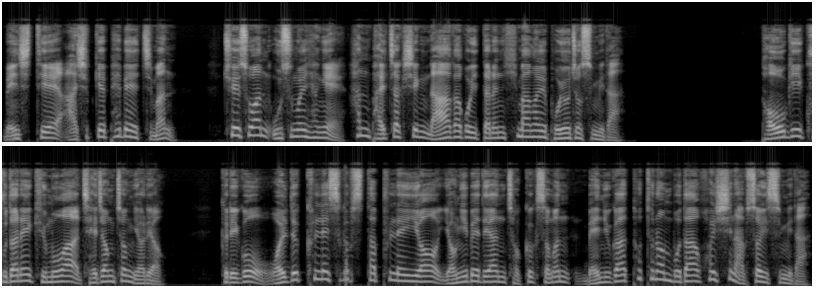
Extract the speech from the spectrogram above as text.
맨시티에 아쉽게 패배했지만 최소한 우승을 향해 한 발짝씩 나아가고 있다는 희망을 보여줬습니다. 더욱이 구단의 규모와 재정적 여력, 그리고 월드 클래스급 스타 플레이어 영입에 대한 적극성은 메뉴가 토트넘보다 훨씬 앞서 있습니다.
